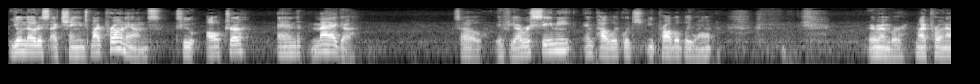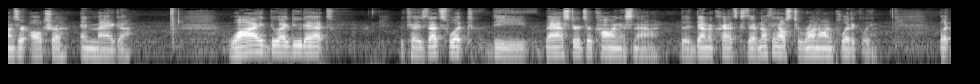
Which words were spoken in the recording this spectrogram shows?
you'll notice I changed my pronouns to Ultra and MAGA. So if you ever see me in public, which you probably won't, remember my pronouns are Ultra and MAGA. Why do I do that? Because that's what the bastards are calling us now, the Democrats, because they have nothing else to run on politically. But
